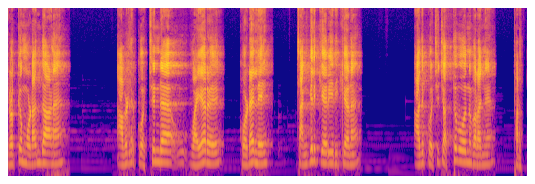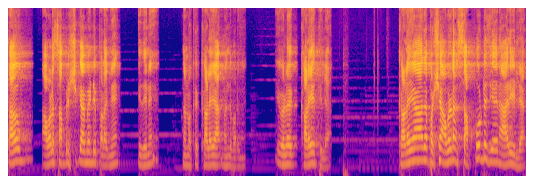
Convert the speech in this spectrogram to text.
ഇവർക്ക് മുടന്താണ്. അവളുടെ കൊച്ചിന്റെ വയറ് കുടൽ ചങ്കിൽ കയറിയിരിക്കുകയാണ് അത് കൊച്ചു ചത്തുപോകുമെന്ന് പറഞ്ഞ് ഭർത്താവും അവളെ സംരക്ഷിക്കാൻ വേണ്ടി പറഞ്ഞ് ഇതിനെ നമുക്ക് കളയാമെന്ന് പറഞ്ഞു. ഇവൾ കളയത്തില്ല. കളയാതെ പക്ഷെ അവളെ സപ്പോർട്ട് ചെയ്യാൻ ആരുമില്ല.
